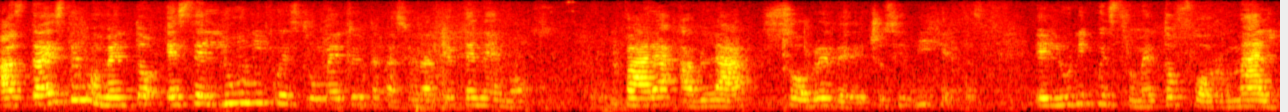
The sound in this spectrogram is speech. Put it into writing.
Hasta este momento es el único instrumento internacional que tenemos para hablar sobre derechos indígenas. El único instrumento formal.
